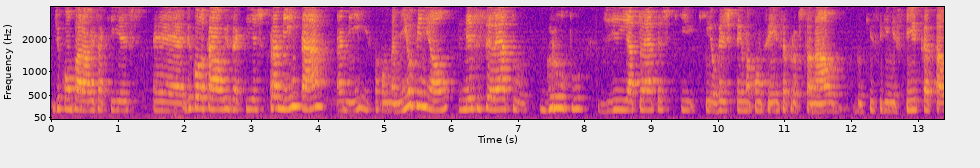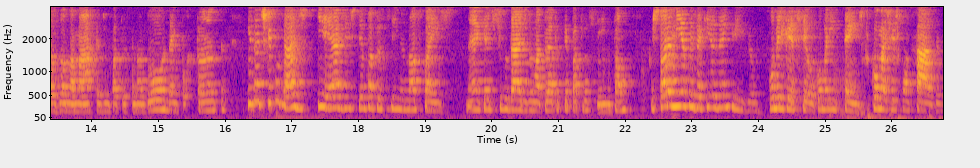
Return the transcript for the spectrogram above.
de comparar o Isaquias, é, de colocar o Isaquias, para mim, tá? Para mim, estou falando da minha opinião, nesse seleto grupo de atletas que, que eu vejo que tem uma consciência profissional do que significa estar tá usando a marca de um patrocinador, da importância e da dificuldade que é a gente ter um patrocínio no nosso país, né? que é a dificuldade de um atleta ter patrocínio. Então, a história minha com o Ezequias é incrível. Como ele cresceu, como ele entende, como é responsável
